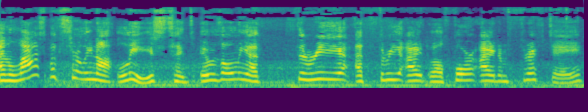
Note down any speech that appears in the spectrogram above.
And last but certainly not least, it, was only a three, a three, well, four item thrifty.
